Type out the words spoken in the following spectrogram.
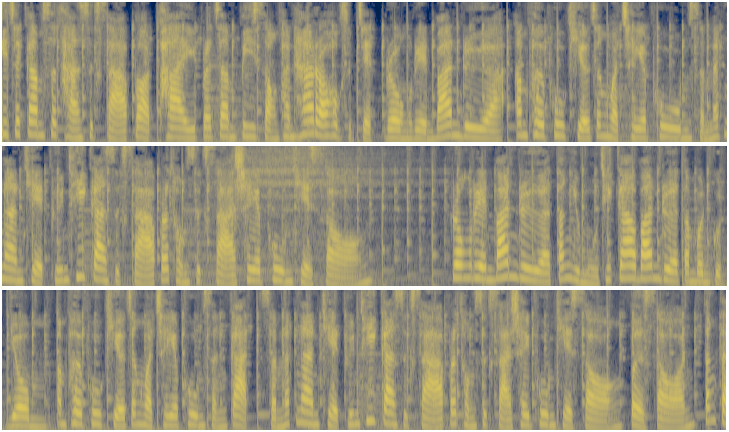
กิจกรรมสถานศึกษาปลอดภัยประจำปี 2567 โรงเรียนบ้านเรือ อำเภอภูเขียวจังหวัดชัยภูมิ สำนักงานเขตพื้นที่การศึกษาประถมศึกษาชัยภูมิเขต 2โรงเรียนบ้านเรือตั้งอยู่หมู่ที่ 9 บ้านเรือตำบลกุดยม อำเภอภูเขียวจังหวัดชัยภูมิสังกัด สำนักงานเขตพื้นที่การศึกษาประถมศึกษาชัยภูมิเขต 2 เปิดสอน ตั้งแต่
